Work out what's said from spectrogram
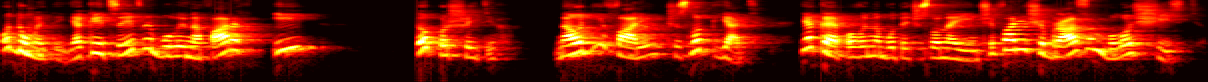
Подумайте, які цифри були на фарах і допишіть їх. На одній фарі число 5. Яке повинно бути число на іншій фарі, щоб разом було 6?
